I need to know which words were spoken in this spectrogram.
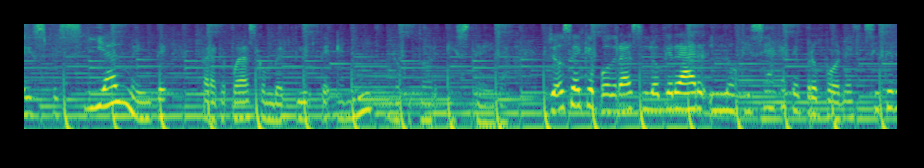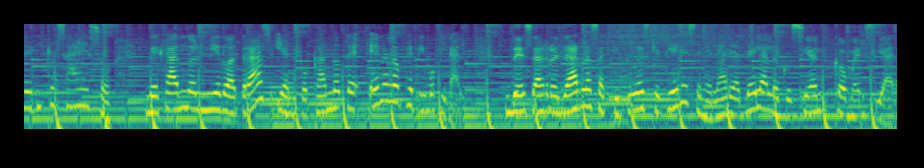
especialmente para que puedas convertirte en un locutor estrella yo sé que podrás lograr lo que sea que te propones si te dedicas a eso, dejando el miedo atrás y enfocándote en el objetivo final, desarrollar las actitudes que tienes en el área de la locución comercial.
